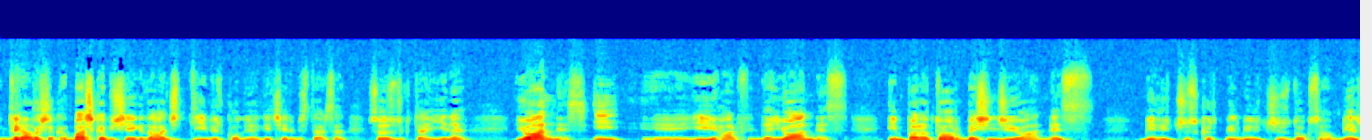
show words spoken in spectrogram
Tek biraz... başına başka bir şeye daha ciddi bir konuya geçelim istersen sözlükten yine. Yohannes i e, i harfinde Yohannes İmparator 5. Yohannes 1341-1391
